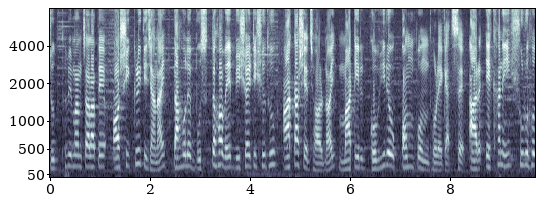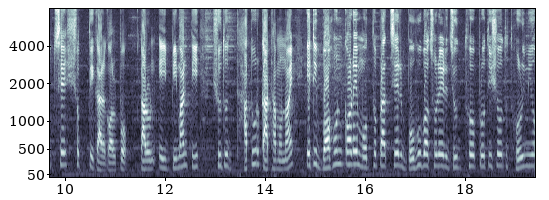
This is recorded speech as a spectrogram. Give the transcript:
যুদ্ধবিমান চালাতে অস্বীকৃতি জানায়, তাহলে বুঝতে হবে বিষয়টি শুধু আকাশে ঝড় নয়, মাটির গভীরেও কম্পন ধরে গেছে। আর এখানেই শুরু হচ্ছে সত্যিকার গল্প। কারণ এই বিমানটি শুধু ধাতুর কাঠামো নয়, এটি বহন করে মধ্যপ্রাচ্যের বহু বছরের যুদ্ধ প্রতিশোধ ধর্মীয়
